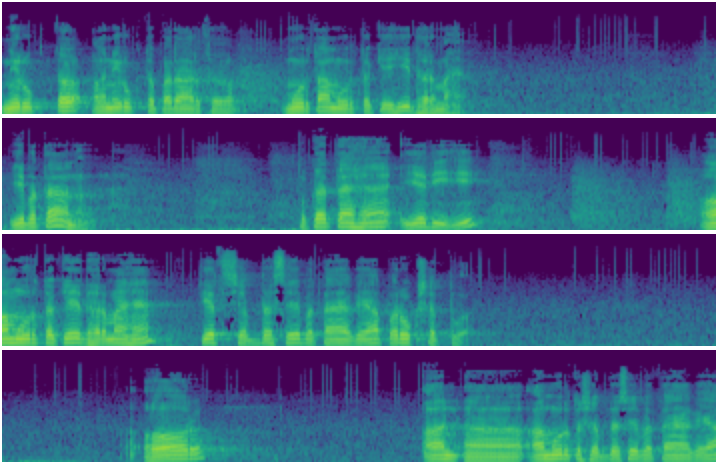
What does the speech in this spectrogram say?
निरुक्त, अनिरुक्त पदार्थ, मूर्तामूर्त के ही धर्म है। ये बताया ना? तो कहते हैं, यदि अमूर्त के धर्म है, त्यत शब्द से बताया गया परोक्षत्व। और अमूर्त शब्द से बताया गया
